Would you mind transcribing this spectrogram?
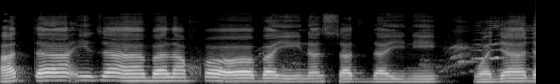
حتى إذا بلغ بين السدين وجد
